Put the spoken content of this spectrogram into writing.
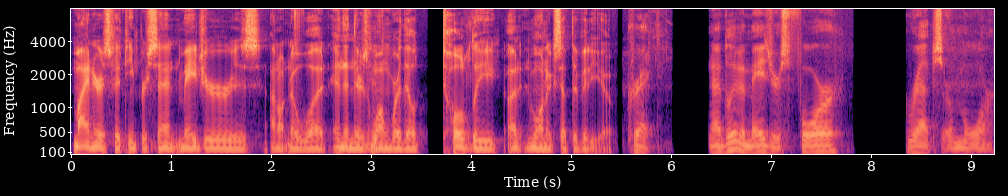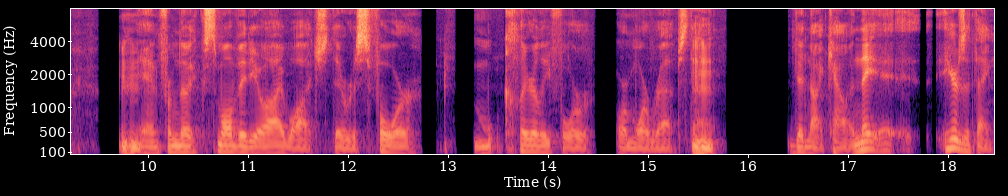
minor is 15%, major is I don't know what, and then there's one where they'll totally won't accept the video. correct. And I believe a major is four reps or more. Mhm. And from the small video I watched, there was four, m- clearly four or more reps that Mhm. did not count. And they here's the thing:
